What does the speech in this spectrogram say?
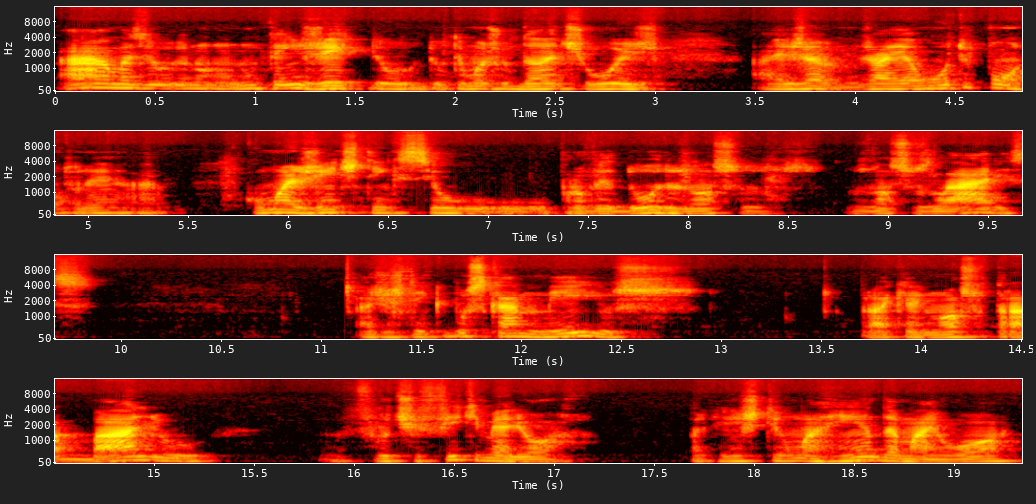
Ah, mas eu, eu não, não tem jeito de eu, de eu, ter um ajudante hoje. Aí já, já é um outro ponto, né? Como a gente tem que ser o, o provedor dos nossos, dos nossos lares, a gente tem que buscar meios para que o nosso trabalho frutifique melhor, para que a gente tenha uma renda maior,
